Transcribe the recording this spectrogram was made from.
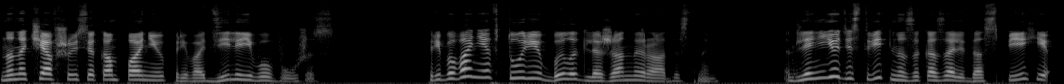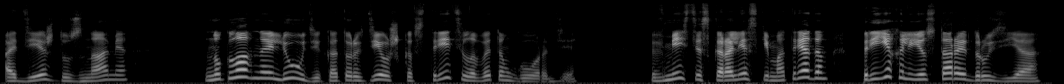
на начавшуюся кампанию приводили его в ужас. Пребывание в Туре было для Жанны радостным – для нее действительно заказали доспехи, одежду, знамя. Но главное – люди, которых девушка встретила в этом городе. Вместе с королевским отрядом приехали ее старые друзья –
